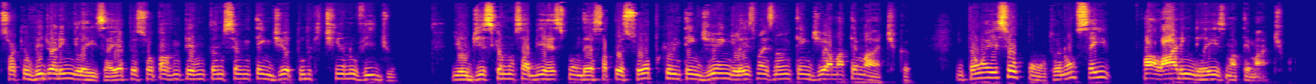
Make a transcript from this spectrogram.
Só que o vídeo era em inglês. Aí a pessoa estava me perguntando se eu entendia tudo que tinha no vídeo. E eu disse que eu não sabia responder essa pessoa porque eu entendia inglês, mas não entendia a matemática. Então esse é o ponto. Eu não sei falar inglês matemático.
